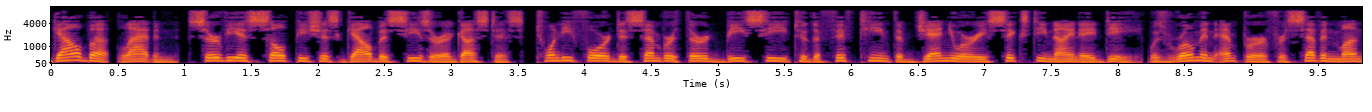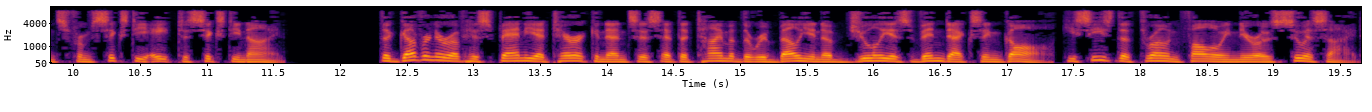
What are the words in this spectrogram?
Galba, Latin, Servius Sulpicius Galba Caesar Augustus, 24 December 3 BC to 15 January 69 AD was Roman emperor for seven months from 68 to 69. The governor of Hispania Tarraconensis at the time of the rebellion of Julius Vindex in Gaul, he seized the throne following Nero's suicide.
